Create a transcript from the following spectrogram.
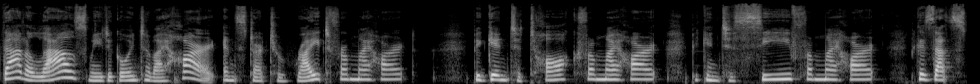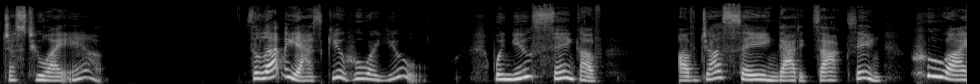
That allows me to go into my heart and start to write from my heart, begin to talk from my heart, begin to see from my heart, because that's just who I am. So let me ask you, who are you? When you think of, of just saying that exact thing, who I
